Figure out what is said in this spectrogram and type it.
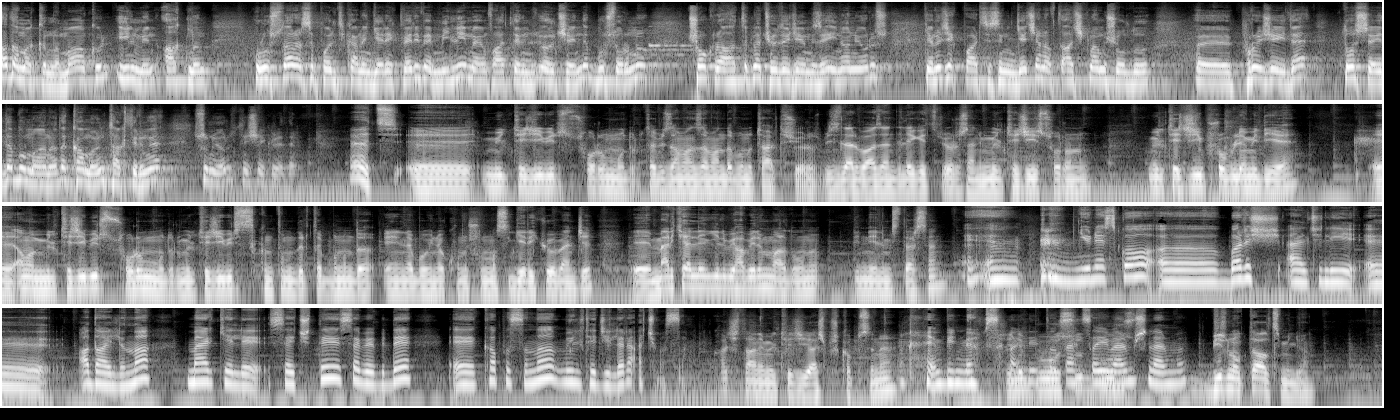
Adam akıllı, makul, ilmin, aklın, uluslararası politikanın gerekleri ve milli menfaatlerimiz ölçeğinde bu sorunu çok rahatlıkla çözeceğimize inanıyoruz. Gelecek Partisi'nin geçen hafta açıklamış olduğu e, projeyi de dosyayı da bu manada kamuoyunun takdirine sunuyoruz. Teşekkür ederim. Evet, e, mülteci bir sorun mudur? Tabi zaman zaman da bunu tartışıyoruz. Bizler bazen dile getiriyoruz hani mülteci sorunu, mülteci problemi diye. E, ama mülteci bir sorun mudur? Mülteci bir sıkıntı mıdır? Tabi bunun da enine boyuna konuşulması gerekiyor bence. E, Merkel'le ilgili bir haberim vardı. Onu dinleyelim istersen. E, e, UNESCO e, barış elçiliği adaylığına Merkel'i seçti. Sebebi de e, kapısını mültecilere açması. Kaç tane mülteci açmış kapısını? Bilmiyorum sayı, total sayı bu, vermişler mi? 1.6 milyon.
